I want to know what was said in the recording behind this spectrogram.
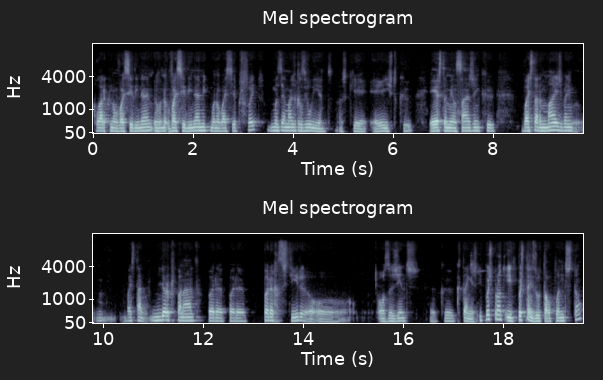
claro que não vai ser dinâmico, vai ser dinâmico, mas não vai ser perfeito, mas é mais resiliente. Acho que é, é isto que é esta mensagem que vai estar mais bem, vai estar melhor preparado para, para, para resistir ao, aos agentes que, que, tenhas. E depois, pronto, e depois tens o tal plano de gestão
